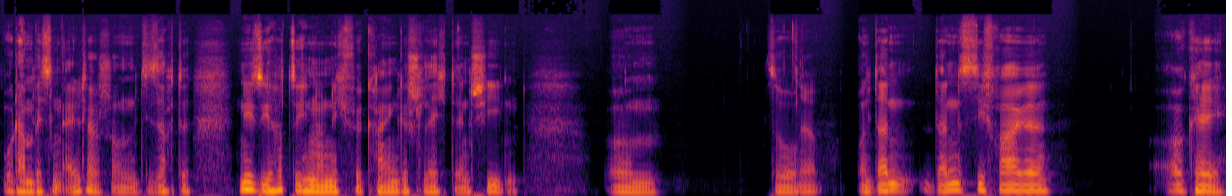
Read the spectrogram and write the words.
Oder ein bisschen älter schon. Und sie sagte, nee, sie hat sich noch nicht für kein Geschlecht entschieden. Ähm, so. Ja. Und dann, dann ist die Frage, okay,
